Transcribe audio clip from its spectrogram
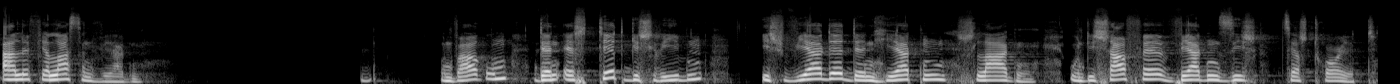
alle verlassen werden. Und warum? Denn es steht geschrieben, ich werde den Hirten schlagen und die Schafe werden sich zerstreut.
